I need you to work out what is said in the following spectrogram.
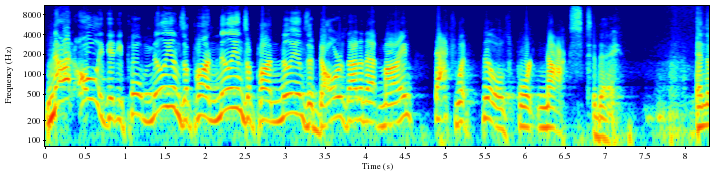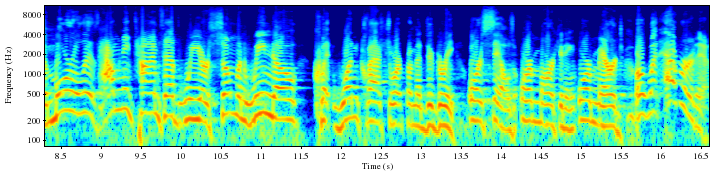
Not only did he pull millions upon millions upon millions of dollars out of that mine, that's what fills Fort Knox today. And the moral is how many times have we or someone we know quit one class short from a degree or sales or marketing or marriage or whatever it is?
